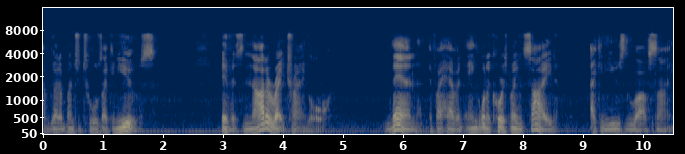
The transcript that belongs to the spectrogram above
I've got a bunch of tools I can use. If it's not a right triangle, then if I have an angle and a corresponding side, I can use the law of sine.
